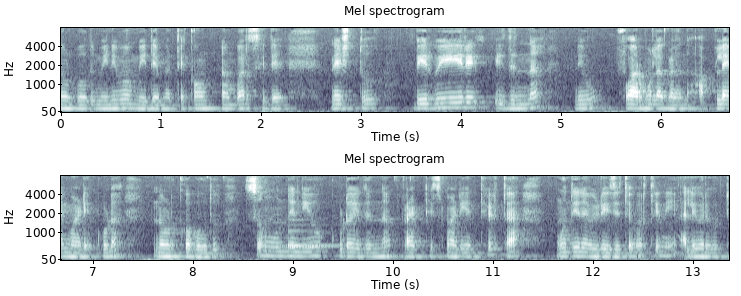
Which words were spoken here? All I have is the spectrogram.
ನೋಡ್ಬೋದು ಮಿನಿಮಮ್ ಇದೆ ಮತ್ತು ಕೌಂಟ್ ನಂಬರ್ಸ್ ಇದೆ. ನೆಕ್ಸ್ಟು ಬೇರೆ ಬೇರೆ ಇದನ್ನು ನೀವು ಫಾರ್ಮುಲಾಗಳನ್ನು ಅಪ್ಲೈ ಮಾಡಿ ಕೂಡ ನೋಡ್ಕೋಬೋದು. ಸೊ ಮುಂದೆ ನೀವು ಕೂಡ ಇದನ್ನು ಪ್ರಾಕ್ಟೀಸ್ ಮಾಡಿ ಅಂತ ಹೇಳ್ತಾ ಮುಂದಿನ ವಿಡಿಯೋ ಜೊತೆ ಬರ್ತೀನಿ. ಅಲ್ಲಿವರೆಗೂ ಟೇಕ್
